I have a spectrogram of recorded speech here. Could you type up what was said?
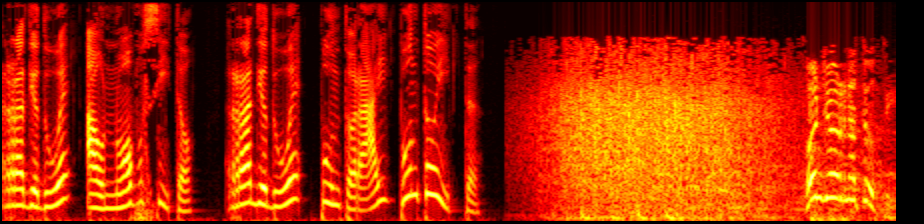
Radio 2 ha un nuovo sito radio2.rai.it Buongiorno a tutti,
